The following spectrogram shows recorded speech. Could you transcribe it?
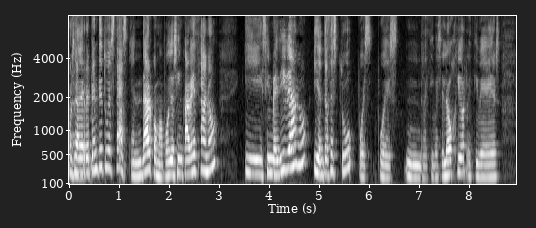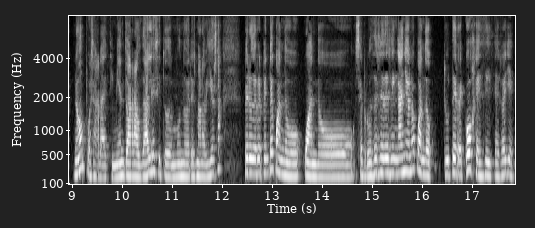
O sea, de repente tú estás en dar como pollo sin cabeza, ¿no? Y sin medida, ¿no? Y entonces tú, pues, pues mm, recibes elogios, recibes, ¿no? Pues agradecimiento a raudales y todo el mundo eres maravillosa. Pero de repente cuando, cuando se produce ese desengaño, ¿no? Cuando tú te recoges y dices, oye,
